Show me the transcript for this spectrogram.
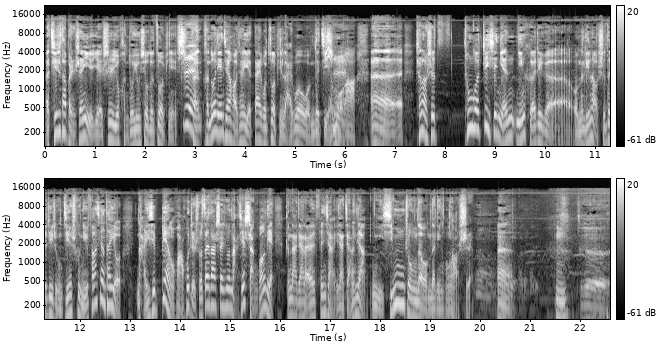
呃，其实他本身也也是有很多优秀的作品，是很很多年前好像也带过作品来过我们的节目啊。呃，陈老师。通过这些年您和这个我们林老师的这种接触，你发现他有哪一些变化，或者说在他身上有哪些闪光点，跟大家来分享一下，讲讲你心中的我们的林红老师。嗯好的好的。嗯这个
